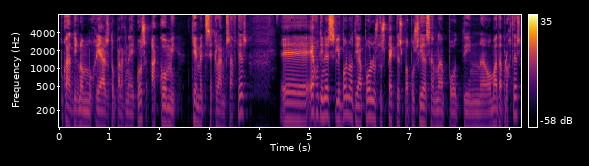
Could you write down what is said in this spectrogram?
που κατά τη γνώμη μου χρειάζεται ο Παναθηναϊκός, ακόμη και με τις εκλάμψεις αυτές. Ε, έχω την αίσθηση λοιπόν ότι από όλους τους παίκτες που απουσίασαν από την ομάδα προχθές,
